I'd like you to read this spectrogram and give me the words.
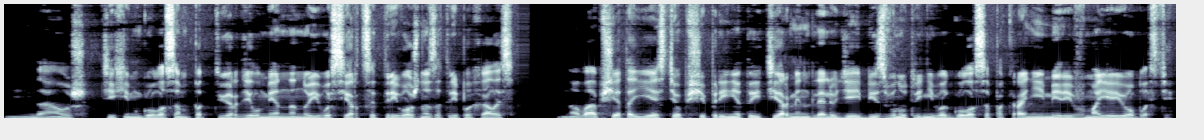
«Да уж», — тихим голосом подтвердил Менна, но его сердце тревожно затрепыхалось. «Но вообще-то есть общепринятый термин для людей без внутреннего голоса, по крайней мере, в моей области.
